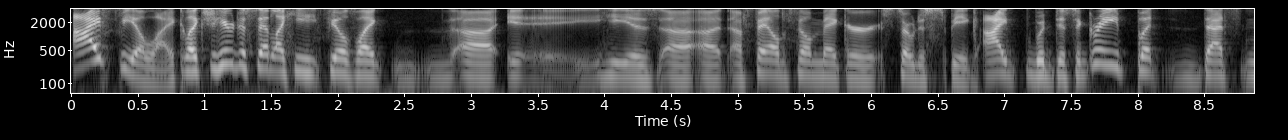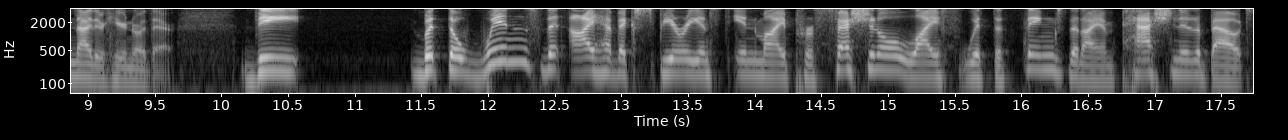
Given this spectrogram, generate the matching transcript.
I feel like, like Shahir just said, like he feels like uh, he is a, a failed filmmaker, so to speak. I would disagree, but that's neither here nor there. The but the wins that I have experienced in my professional life with the things that I am passionate about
